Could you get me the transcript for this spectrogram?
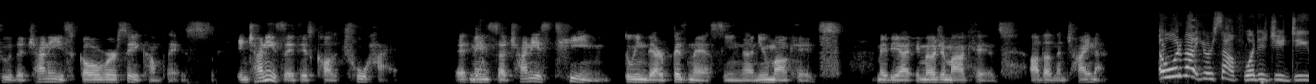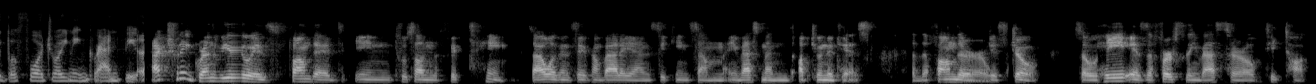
to the Chinese go overseas companies. In Chinese, it is called Chuhai. It means a Chinese team doing their business in a new markets, maybe an emerging market other than China. Oh, what about yourself? What did you do before joining Grandview? Actually, Grandview is founded in 2015. So I was in Silicon Valley and seeking some investment opportunities. The founder is Joe. So he is the first investor of TikTok.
